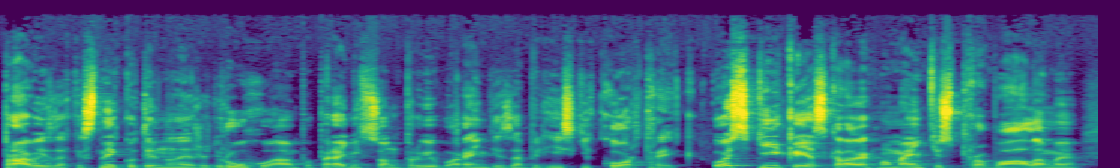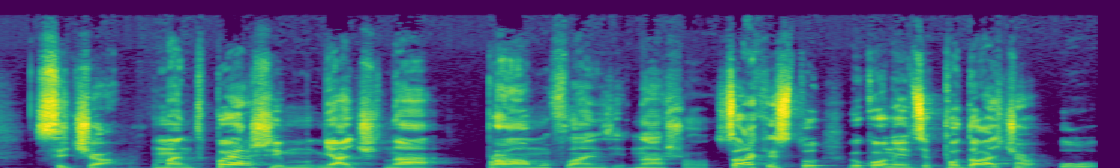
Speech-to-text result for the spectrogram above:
правий захисник, який належить руху, а попередній сезон провів в оренді за бельгійський Кортрейк. Ось кілька яскравих моментів з провалами Сича. Момент перший м'яч на правому фланзі нашого захисту виконується подача у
